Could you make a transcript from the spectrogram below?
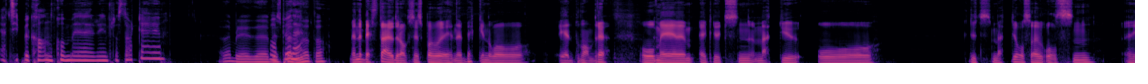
Jeg tipper Khan kommer inn fra start, jeg igjen. Ja, det blir, det blir spennende, det. dette. Men det beste er jo Dragsnes på ene bekken og Ed på den andre. Og med eh, Knutsen, Matthew og Knutsen, Matthew, og så er Aasen, eh,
